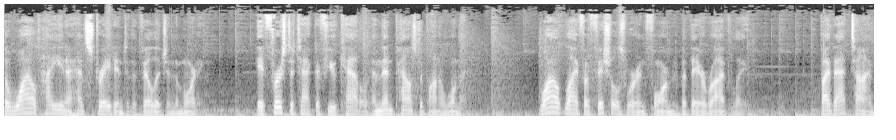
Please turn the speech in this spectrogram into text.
The wild hyena had strayed into the village in the morning. It first attacked a few cattle and then pounced upon a woman. Wildlife officials were informed but they arrived late. By that time,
